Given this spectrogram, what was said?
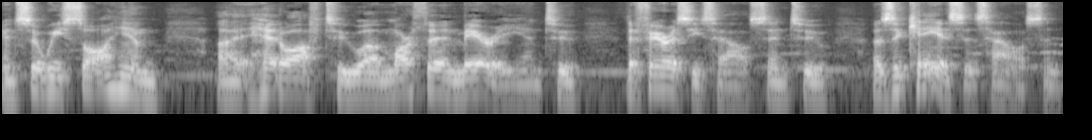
And so we saw him uh, head off to uh, Martha and Mary and to the Pharisee's house and to Zacchaeus' house and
